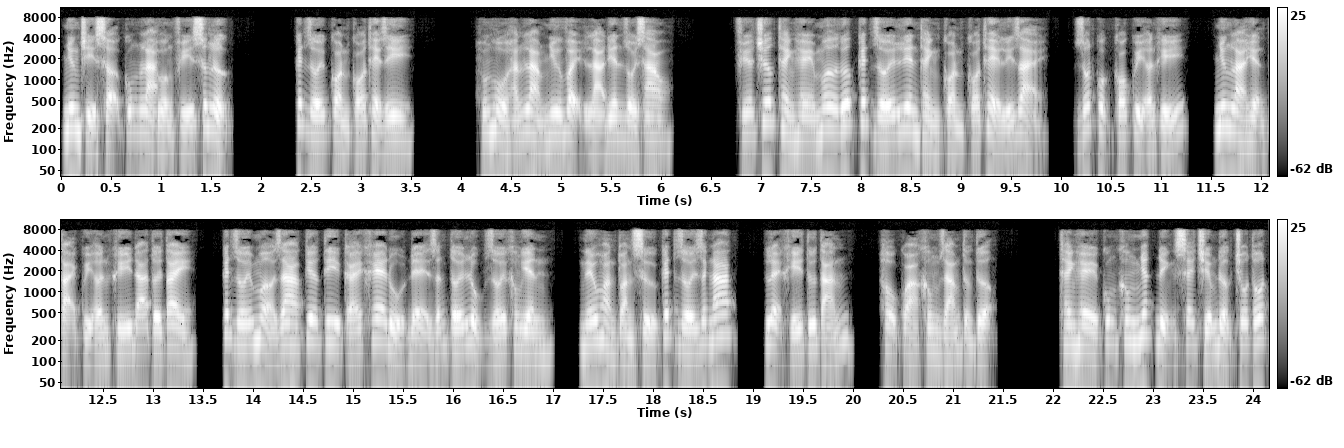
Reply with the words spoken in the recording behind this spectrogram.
nhưng chỉ sợ cũng là hưởng phí sức lực. Kết giới còn có thể gì? Huống hồ hắn làm như vậy là điên rồi sao? Phía trước thành hề mơ ước kết giới liên thành còn có thể lý giải, rốt cuộc có quỷ ấn khí, nhưng là hiện tại quỷ ấn khí đã tới tay, kết giới mở ra kia ti cái khe đủ để dẫn tới lục giới không yên, nếu hoàn toàn xử kết giới rách nát, lệ khí tứ tán, hậu quả không dám tưởng tượng. Thành hề cũng không nhất định sẽ chiếm được chỗ tốt.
